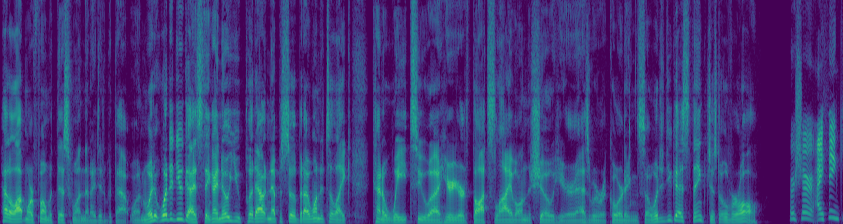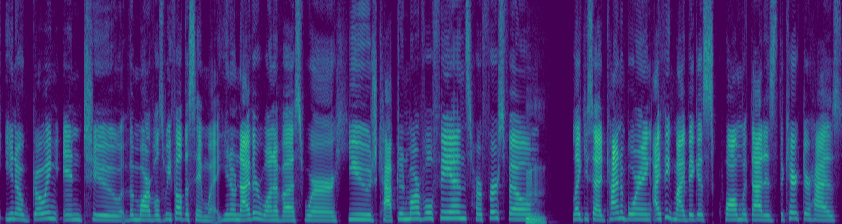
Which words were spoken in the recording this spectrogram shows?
had a lot more fun with this one than I did with that one. What what did you guys think? I know you put out an episode, but I wanted to like kind of wait to uh, hear your thoughts live on the show here as we're recording. So, what did you guys think just overall? For sure. I think, you know, going into the Marvels, we felt the same way. You know, neither one of us were huge Captain Marvel fans. Her first film mm-hmm like you said, kind of boring. I think my biggest qualm with that is the character has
